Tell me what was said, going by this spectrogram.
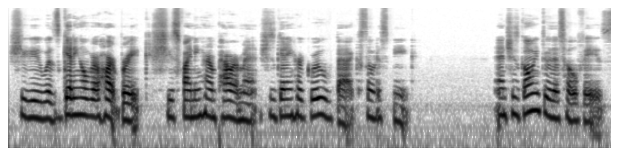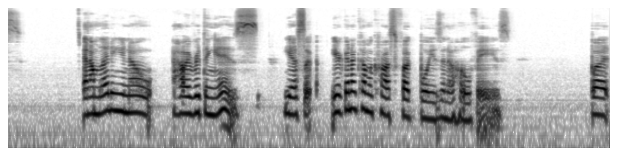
She was getting over a heartbreak. She's finding her empowerment. She's getting her groove back, so to speak. And she's going through this whole phase. And I'm letting you know how everything is. Yes, uh, you're gonna come across fuck boys in a hoe phase. But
